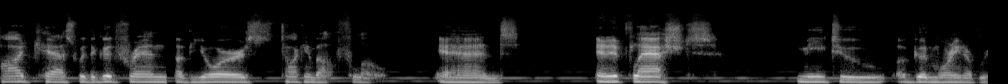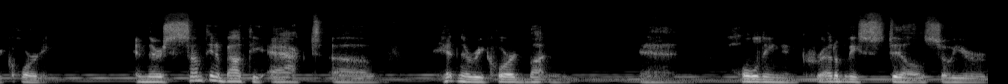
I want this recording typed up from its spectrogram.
podcasts with a good friend of yours talking about flow and and it flashed me to a good morning of recording. And there's something about the act of hitting the record button and holding incredibly still so your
